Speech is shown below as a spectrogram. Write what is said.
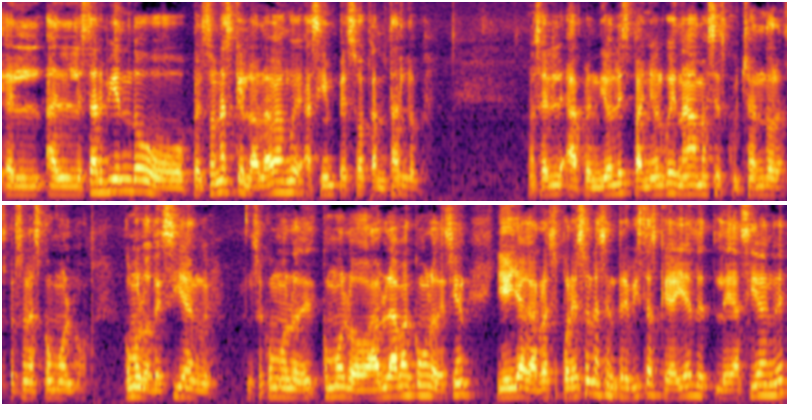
el- al estar viendo personas que lo hablaban, güey, así empezó a cantarlo, güey. O sea, él aprendió el español, güey, nada más escuchando a las personas cómo lo, cómo lo decían, güey. No sé cómo lo, de- cómo lo hablaban, cómo lo decían. Y ella agarró así. Por eso en las entrevistas que a ella le, le hacían, güey,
